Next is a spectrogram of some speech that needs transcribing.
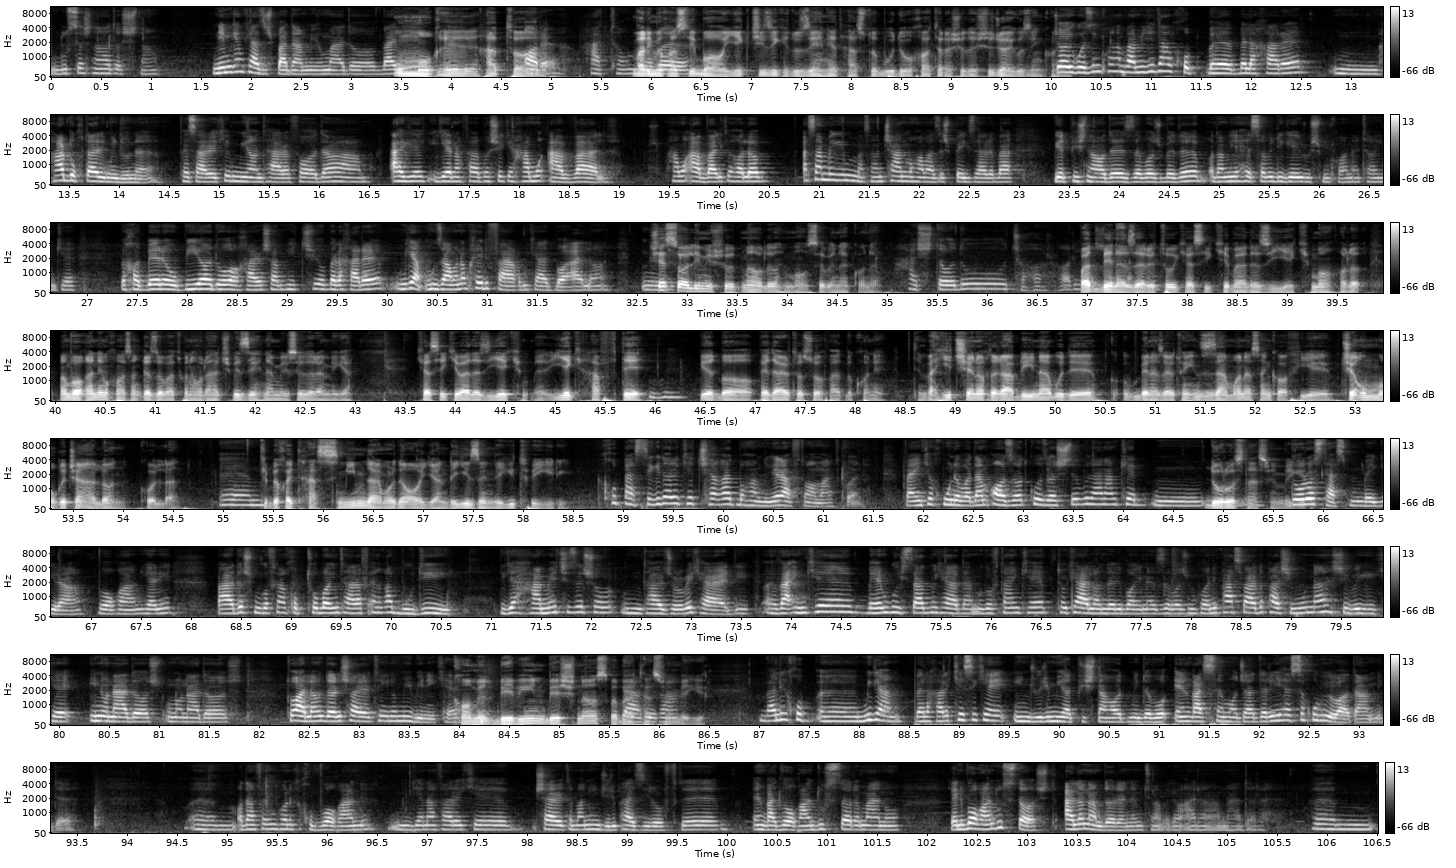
دوستش نداشتم. نمیگم که ازش بدم میومد ولی اون موقع حتی؟ آره حتی ولی می‌خواستی با یک چیزی که تو ذهنت هست و بوده و خاطرش داشته جایگزین کنی؟ جایگزین کنم و می‌دیدم خب بالاخره هر دختری می‌دونه. پسرایی که میان طرف آدم اگه یه نفر باشه که همون اول همون اولی که حالا اصلا بگیم مثلا چند ماه هم ازش بگذره و بیاد پیشنهاد ازدواج بده آدم یه حساب دیگه روش می‌کنه تا اینکه بخواد بره و بیاد و آخرش هم هیچی و بالاخره میگم اون زمانم خیلی فرق می‌کرد با الان. چه سالی می‌شد؟ من حالا محاسبه نکنم. هشتاد و چهار بعد به نظر تو کسی که بعد از یک ماه حالا من واقعا نمی‌خوام اصلا قضاوت کنم حالا هرچی به ذهنم می‌رسه دارم میگم. کسی که بعد از یک, یک هفته بیاد با پدر تو صحبت بکنه و هیچ شناخت قبلی نبوده. به نظر تو این زمان اصلا کافیه. چه اون موقع چه الان کلا. که بخوای تصمیم در مورد آینده زندگیت بگیری. خب بستگی داره که چقدر با هم دیگه رفت آمد کنه. و اینکه خانوادم آزاد گذاشته بودنم که درست تصمیم بگیرم. درست تصمیم بگیرم واقعا. یعنی بعدش می‌گفتن خب تو با این طرف انقدر بودی. دیگه همه چیزش رو تجربه کردی. و اینکه بهم گوشزد می‌کردن می‌گفتن که تو که الان داری با این ازدواج می‌کنی پس فردا پشیمون نشی بگی که اینو نداشت اونو نداشت. تو الان داری شرایط اینو می‌بینی که. کامل ببین بشناس و بعد تصمیم بگیر. ولی خب میگم بالاخره کسی که اینجوری میاد پیشنهاد میده و اینقدر سماجت داره یه حس خوبی به آدم میده. آدم فکر می‌کنه که خب واقعا یه نفره که شرایط من اینجوری پذیرفته اینقدر واقعا دوست داره منو. یعنی واقعا دوست داشت. الانم داره. نمی‌تونم بگم الانم نداره.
